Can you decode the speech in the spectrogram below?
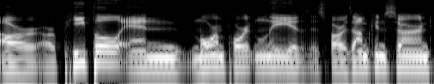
our our people, and more importantly, as, as far as I'm concerned,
